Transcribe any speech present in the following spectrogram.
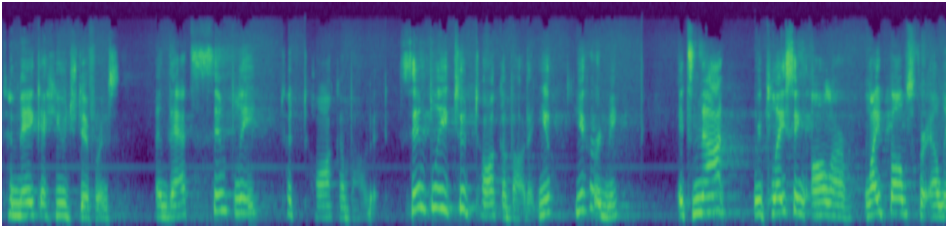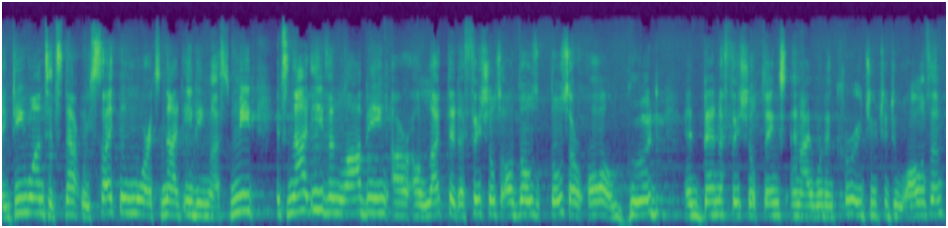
to make a huge difference, and that's simply to talk about it. Simply to talk about it. You, you heard me. It's not replacing all our light bulbs for LED ones. It's not recycling more. It's not eating less meat. It's not even lobbying our elected officials. All those, those are all good and beneficial things, and I would encourage you to do all of them.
